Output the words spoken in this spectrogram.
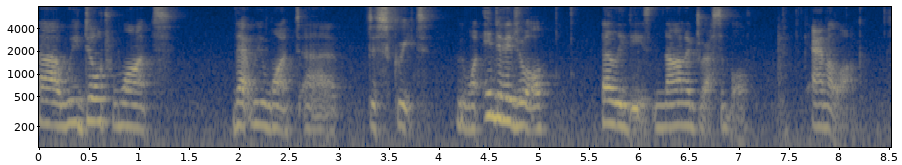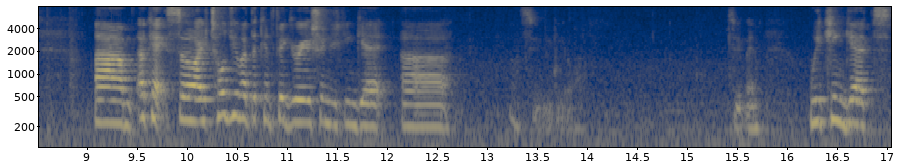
uh, we don't want that. We want uh, discrete. We want individual LEDs, non-addressable, analog. Um, okay, so I told you about the configuration. You can get. Uh, let's see video. Zoom in. We can get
